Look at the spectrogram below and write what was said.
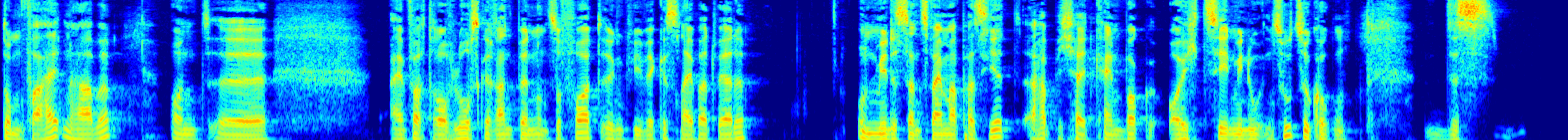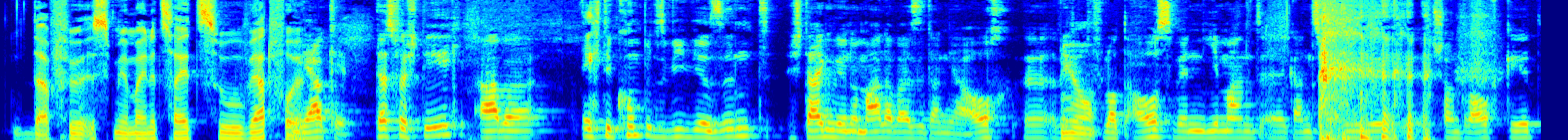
dumm verhalten habe und äh, einfach drauf losgerannt bin und sofort irgendwie weggesnipert werde und mir das dann zweimal passiert, habe ich halt keinen Bock, euch zehn Minuten zuzugucken. Das, dafür ist mir meine Zeit zu wertvoll. Ja, okay, das verstehe ich, aber echte Kumpels wie wir sind, steigen wir normalerweise dann ja auch äh, Ja. flott aus, wenn jemand äh, ganz früh äh, schon drauf geht.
